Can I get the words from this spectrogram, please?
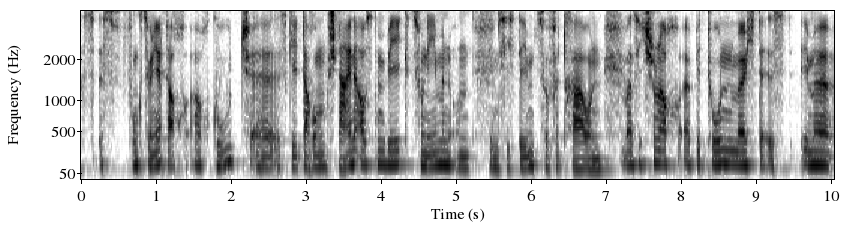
es, es funktioniert auch, auch gut. Äh, es geht darum, Steine aus dem Weg zu nehmen und dem System zu vertrauen. Was ich schon auch äh, betonen möchte, ist immer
